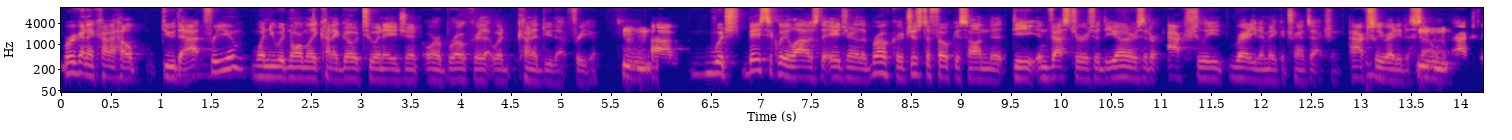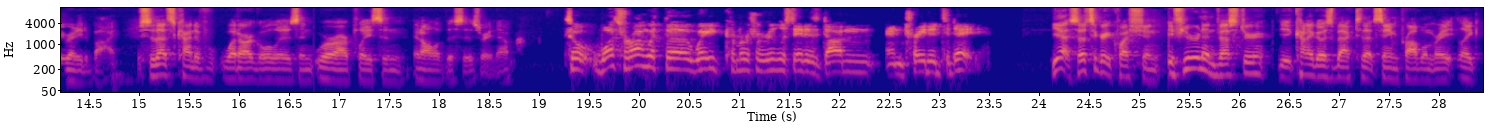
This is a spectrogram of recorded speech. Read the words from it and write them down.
We're going to kind of help do that for you when you would normally kind of go to an agent or a broker that would kind of do that for you. Mm-hmm. Um, which basically allows the agent or the broker just to focus on the, the investors or the owners that are actually ready to make a transaction, actually ready to sell, mm-hmm. actually ready to buy. So that's kind of what our goal is and where our place in, in all of this is right now. So, what's wrong with the way commercial real estate is done and traded today? Yeah, so that's a great question. If you're an investor, it kind of goes back to that same problem, right? Like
